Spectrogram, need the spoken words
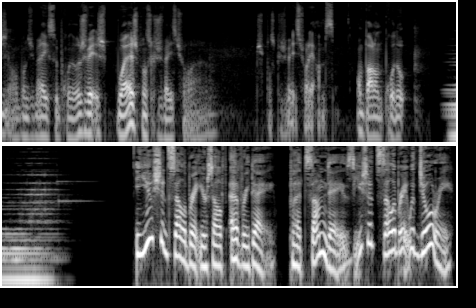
J'ai vraiment du mal avec ce prono. Je vais, ouais, je pense que je vais aller sur, euh, je pense que je vais aller sur les Rams. En parlant de prono. You should celebrate yourself every day, but some days you should celebrate with jewelry.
